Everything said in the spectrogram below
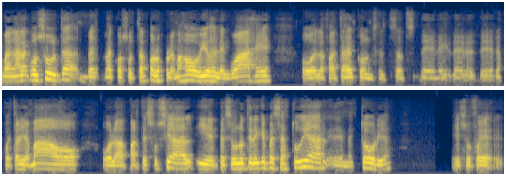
van a la consulta, la consulta por los problemas obvios del lenguaje o la falta de, respuesta al llamado o la parte social, y empecé, uno tiene que empezar a estudiar en la historia eso fue,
